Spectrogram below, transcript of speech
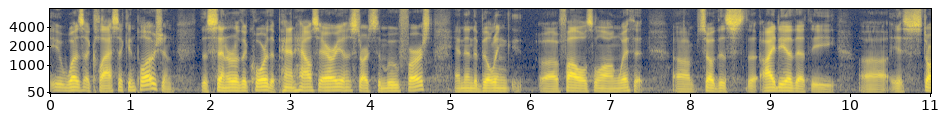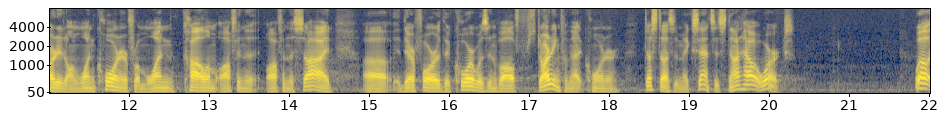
it was a classic implosion. The center of the core, the penthouse area starts to move first, and then the building uh, follows along with it. Um, so this the idea that the uh, is started on one corner from one column off in the off in the side, uh, therefore the core was involved starting from that corner just doesn't make sense. It's not how it works. Well,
